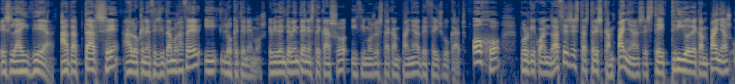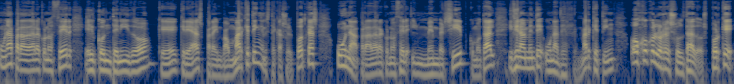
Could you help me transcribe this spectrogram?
Es la idea, adaptarse a lo que necesitamos hacer y lo que tenemos. Evidentemente, en este caso, hicimos esta campaña de Facebook Ads. Ojo, porque cuando haces estas tres campañas, este trío de campañas, una para dar a conocer el contenido que creas para inbound marketing, en este caso el podcast, una para dar a conocer el membership como tal, y finalmente una de remarketing. Ojo con los resultados. ¿Por qué?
